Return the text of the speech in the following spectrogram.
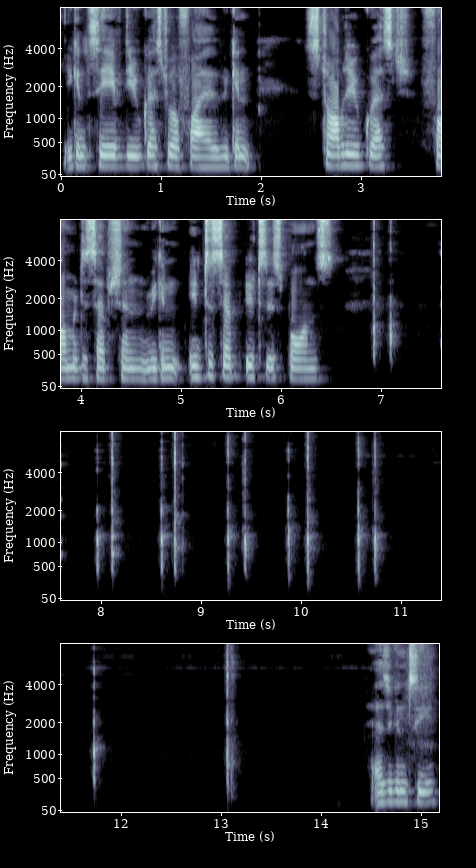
You can save the request to a file. We can stop the request from interception we can intercept its response as you can see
